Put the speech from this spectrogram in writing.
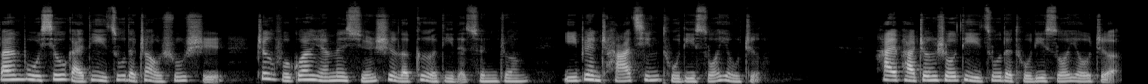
颁布修改地租的诏书时，政府官员们巡视了各地的村庄，以便查清土地所有者。害怕征收地租的土地所有者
